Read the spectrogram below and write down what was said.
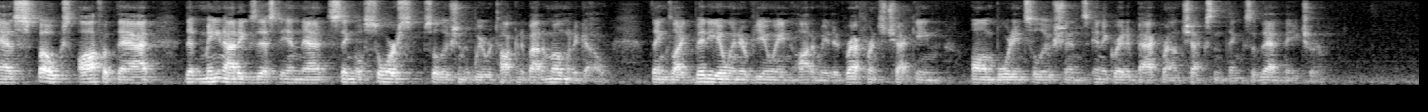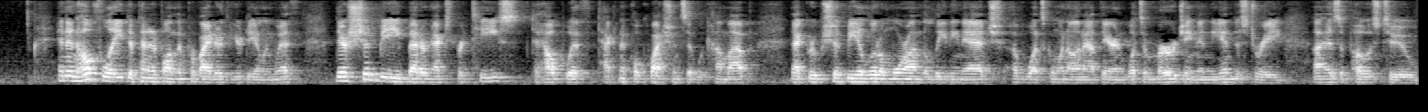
as spokes off of that that may not exist in that single source solution that we were talking about a moment ago. Things like video interviewing, automated reference checking, onboarding solutions, integrated background checks, and things of that nature. And then hopefully, depending upon the provider that you're dealing with, there should be better expertise to help with technical questions that would come up that group should be a little more on the leading edge of what's going on out there and what's emerging in the industry uh, as opposed to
